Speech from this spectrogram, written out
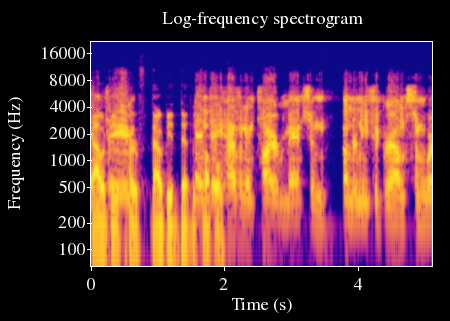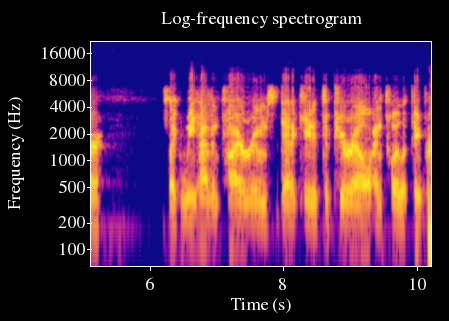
that And would be a they- perf that would be a deadly And couple. they have an entire mansion underneath the ground somewhere. It's like we have entire rooms dedicated to Purell and toilet paper.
